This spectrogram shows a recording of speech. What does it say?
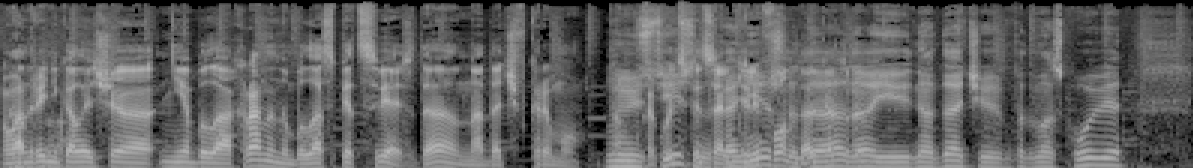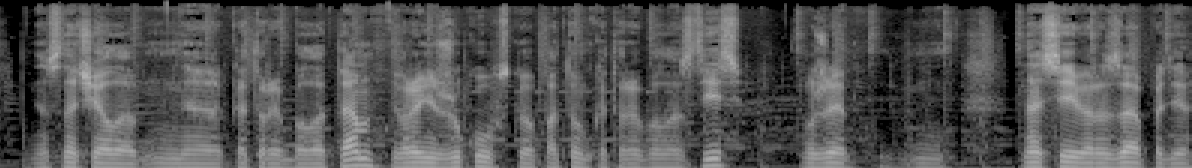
У Андрея Николаевича не было охраны, но была спецсвязь, да, на даче в Крыму. Там ну, какой-то естественно, специальный конечно, телефон, да, да, который- да, и на даче в Подмосковье. Сначала, э, которая была там, в районе Жуковского, потом, которая была здесь, уже на северо-западе.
